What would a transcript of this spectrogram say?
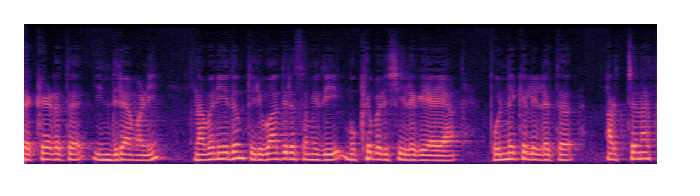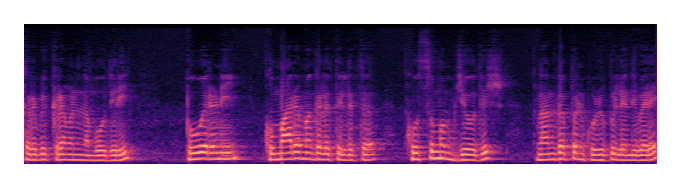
തെക്കേടത്ത് ഇന്ദിരാമണി നവനീതം തിരുവാതിര സമിതി മുഖ്യപരിശീലകയായ പുന്നയ്ക്കലിലത്ത് അർച്ചന ത്രിവിക്രമൻ നമ്പൂതിരി പൂവരണി കുമാരമംഗലത്തിലത്ത് കുസുമം ജ്യോതിഷ് നന്ദപ്പൻ കുഴുപ്പിൽ എന്നിവരെ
